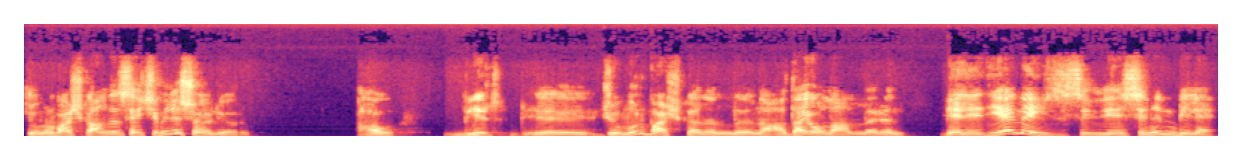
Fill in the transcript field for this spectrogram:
Cumhurbaşkanlığı seçimini söylüyorum. Yahu bir e, Cumhurbaşkanlığına aday olanların belediye meclisi üyesinin bile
